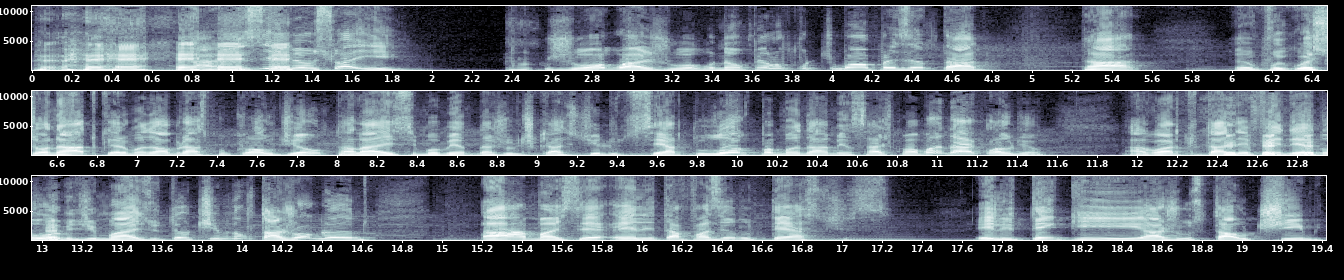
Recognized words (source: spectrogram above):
Tá visível isso aí. Jogo a jogo, não pelo futebol apresentado, tá? Eu fui questionado, quero mandar um abraço pro Claudião, tá lá esse momento na Júlia de Castilho, certo? Louco pra mandar uma mensagem, pode mandar, Claudião. Agora tu tá defendendo o homem demais e o teu time não tá jogando. Ah, mas é- ele tá fazendo testes. Ele tem que ajustar o time.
